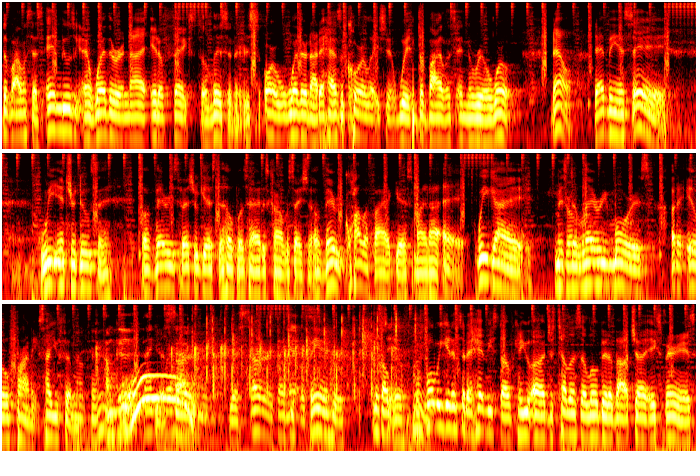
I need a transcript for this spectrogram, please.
the violence that's in music and whether or not it affects the listeners or whether or not it has a correlation with the violence in the real world. Now, that being said, we introducing a very special guest to help us have this conversation. A very qualified guest, might I add. We got Mr. Larry Morris of the Illphonics. How you feeling? Okay. I'm good. Thank you Yes, sir. Yes, sir. Thank you for being here. Mr. So, Illphonics. before we get into the heavy stuff, can you uh, just tell us a little bit about your experience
